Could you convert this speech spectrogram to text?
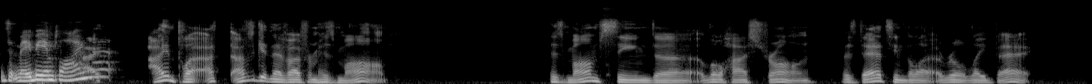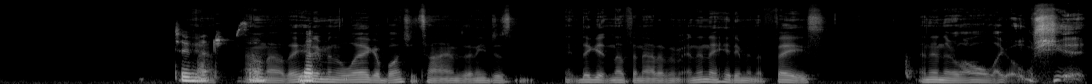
is it maybe implying I- that? I imply I, I was getting that vibe from his mom. His mom seemed uh, a little high strong. His dad seemed a lot a real laid back. Too Yeah, much. I don't know. They hit him in the leg a bunch of times, and he just they get nothing out of him. And then they hit him in the face, and then they're all like, "Oh shit,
